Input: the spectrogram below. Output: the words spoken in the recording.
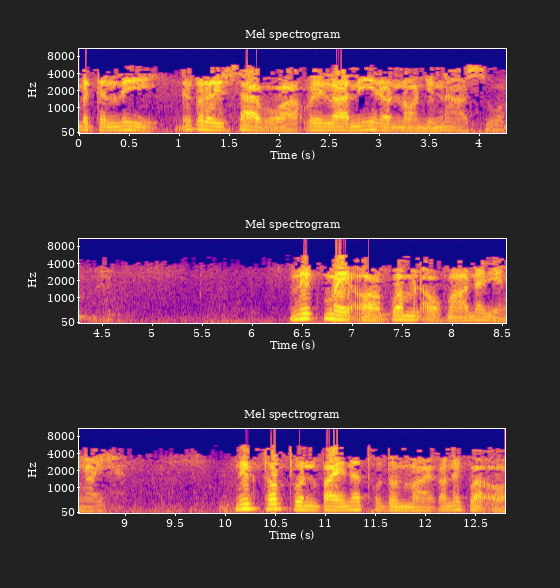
แบตเตอรี่ แล้วก็เลยทราบว่า เวลานี้เรานอนอยู่หน้าส้วม นึกไม่ออกว่ามันออกมาได้ยังไง นึกทบทวนไปนะทบทวนมาก็นึกว่าอ๋อ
